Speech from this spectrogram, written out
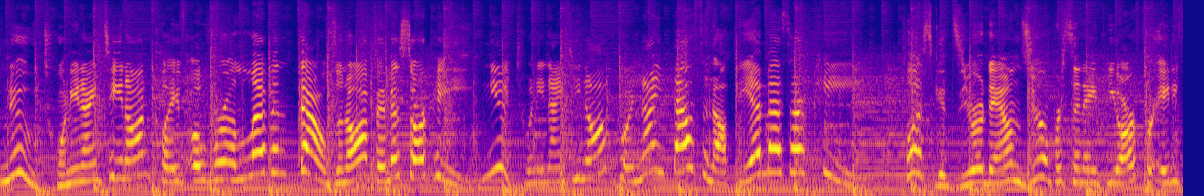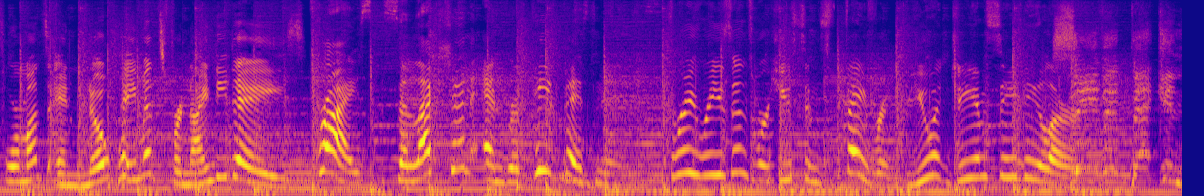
New 2019 Enclave over 11,000 off MSRP. New 2019 Encore 9,000 off the MSRP. Plus, get zero down, 0% APR for 84 months and no payments for 90 days. Price, selection, and repeat business. Three reasons we're Houston's favorite Buick GMC dealer. Save it back in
